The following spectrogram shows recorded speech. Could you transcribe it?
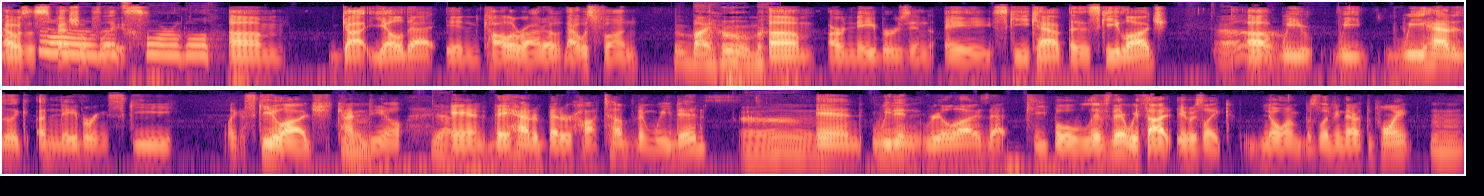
that was a special Oh, place. That's horrible. Um, got yelled at in Colorado. That was fun. By whom? Um, our neighbors in a ski cap, a ski lodge. Oh. Uh, we we we had like a neighboring ski, like a ski lodge kind Mhm. of deal, Yeah. and they had a better hot tub than we did. Oh. and we didn't realize that people lived there. We thought it was like no one was living there at the point. Mhm.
